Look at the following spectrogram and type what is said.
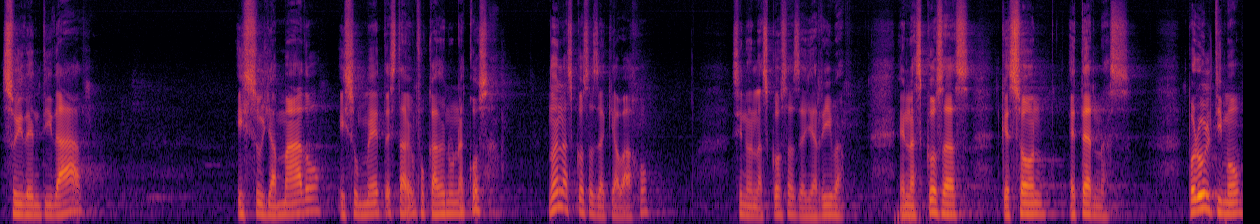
Su identidad y su llamado y su meta estaba enfocado en una cosa, no en las cosas de aquí abajo, sino en las cosas de allá arriba, en las cosas que son eternas. Por último,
